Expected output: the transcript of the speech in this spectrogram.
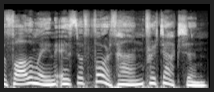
The following is a fourth hand production.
